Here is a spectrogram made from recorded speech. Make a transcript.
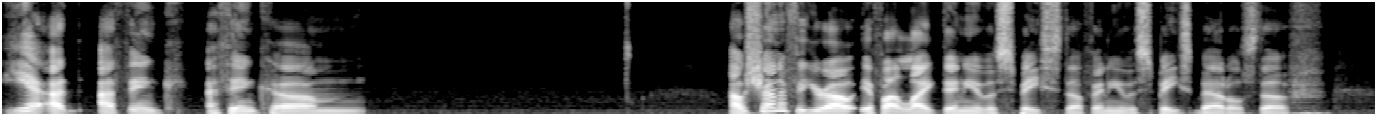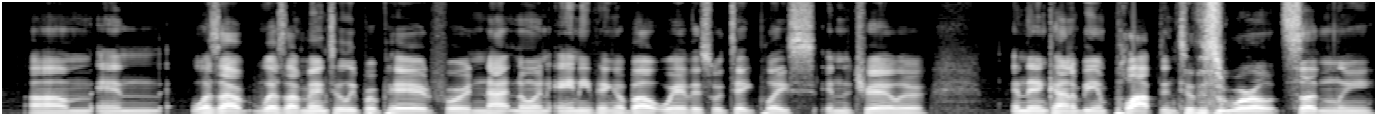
yeah, I I think I think um, I was trying to figure out if I liked any of the space stuff, any of the space battle stuff, um, and was I was I mentally prepared for not knowing anything about where this would take place in the trailer, and then kind of being plopped into this world suddenly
